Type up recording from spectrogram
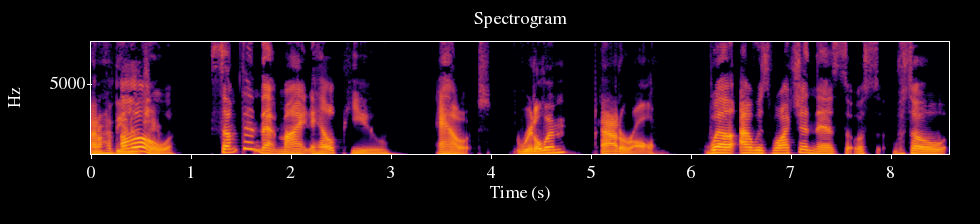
I don't have the energy. Oh, something that might help you out. Ritalin, Adderall. Well, I was watching this. So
